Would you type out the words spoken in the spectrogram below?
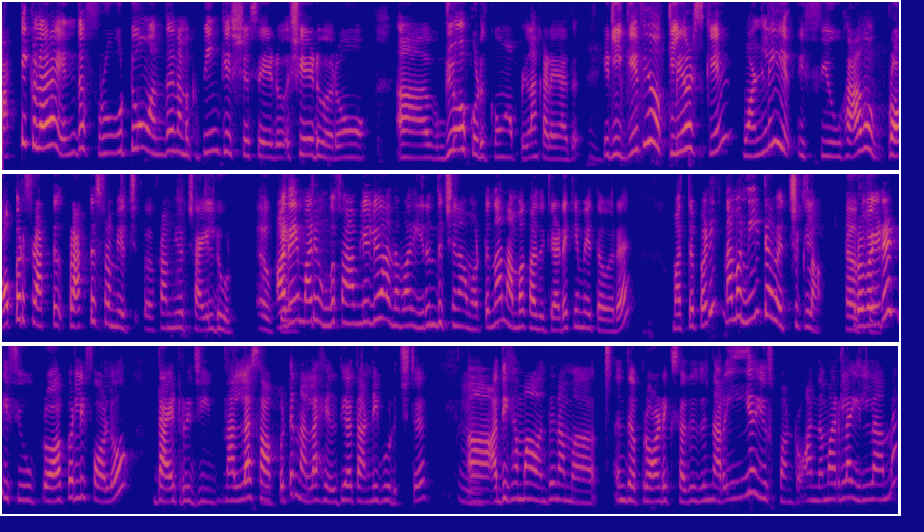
பர்ட்டிகுலரா எந்த ஃப்ரூட்டும் வந்து நமக்கு பிங்கிஷ் ஷேடு ஷேடு வரும், க்ளோ குடுக்கும் அப்படிலாம் கிடையாது. It will give you a clear skin only if you have a proper practice practice from your from your childhood. அதே மாரி உங்க ஃபேமிலிலயும் அந்த மாரி இருந்துச்சுன்னா மட்டும் தான் நமக்கு அது கிடைக்குமே தவிர, மத்தபடி நம்ம நீட்டா வச்சுக்கலாம். Provided if you properly follow diet regime நல்லா சாப்பிட்டு, நல்லா ஹெல்த்தியா தண்ணி குடிச்சிட்டு, ம். அ அதிகமா வந்து நம்ம இந்த ப்ராடக்ட்ஸ் அது இதுன்னு நெறைய யூஸ் பண்றோம். அந்த மாரிலாம் இல்லாம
